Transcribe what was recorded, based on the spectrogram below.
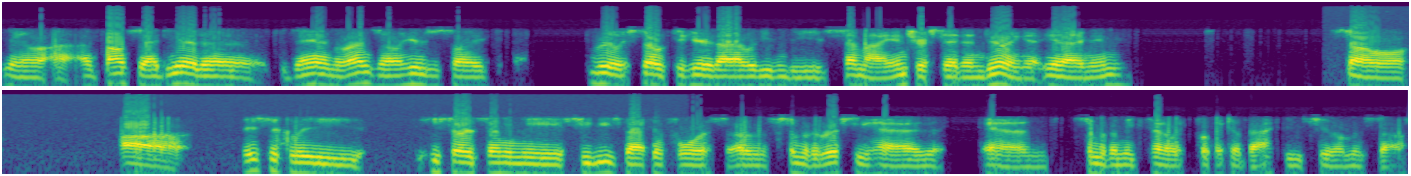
you know, I, I bounced the idea to, to Dan Lorenzo. He was just like really stoked to hear that I would even be semi interested in doing it. You know what I mean? So, uh, basically, he started sending me CDs back and forth of some of the riffs he had, and some of them he kind of like put like a backbeat to them and stuff.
